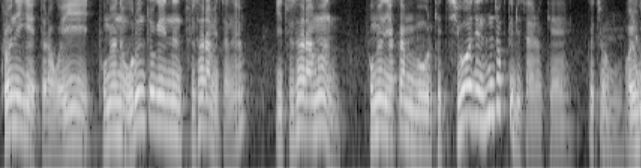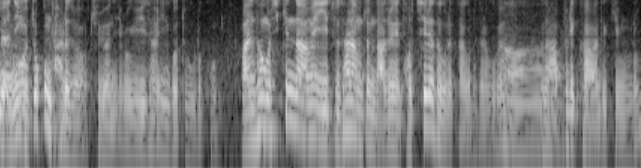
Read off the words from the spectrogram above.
그런 얘기가 있더라고. 이 보면은 오른쪽에 있는 두 사람 있잖아요. 이 두 사람은 보면 약간 뭐 이렇게 지워진 흔적들이 있잖아요. 이렇게 그렇죠. 음, 얼굴 주변이? 조, 어, 조금 다르죠. 주변이 이 사, 이것도 그렇고 완성을 시킨 다음에 이 두 사람은 좀 나중에 덧칠해서 그랬다 그러더라고요. 아. 그래서 아프리카 느낌으로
